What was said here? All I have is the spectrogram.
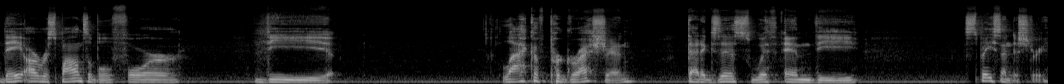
they are responsible for the lack of progression that exists within the space industry.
